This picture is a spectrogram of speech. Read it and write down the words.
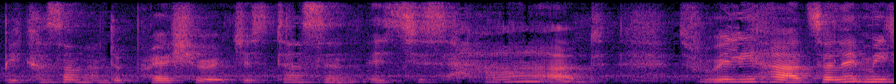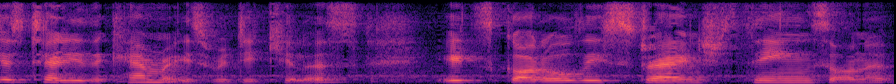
Because I'm under pressure, it just doesn't, it's just hard. It's really hard. So let me just tell you, the camera is ridiculous. It's got all these strange things on it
